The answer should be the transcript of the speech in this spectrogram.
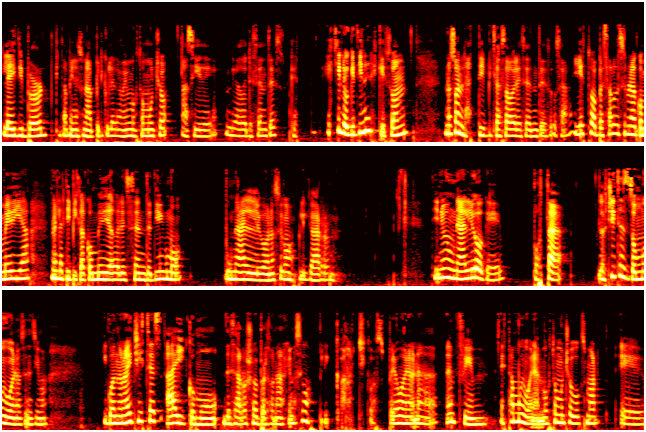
Lady Bird, que también es una película que a mí me gustó mucho, así de, de adolescentes. Es que lo que tienen es que son, no son las típicas adolescentes, o sea, y esto a pesar de ser una comedia, no es la típica comedia adolescente, tiene como un algo, no sé cómo explicar. Tiene un algo que posta, los chistes son muy buenos encima. Y cuando no hay chistes, hay como desarrollo de personaje. No sé cómo explicar, chicos. Pero bueno, nada. En fin, está muy buena. Me gustó mucho Booksmart. Eh,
